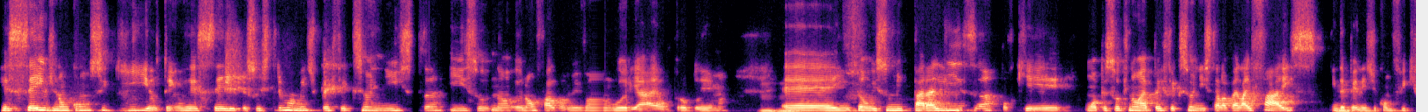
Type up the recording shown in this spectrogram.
receio de não conseguir, eu tenho receio, eu sou extremamente perfeccionista, e isso não, eu não falo para me vangloriar, é um problema. Uhum. É, então isso me paralisa, porque uma pessoa que não é perfeccionista, ela vai lá e faz, independente de como fique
